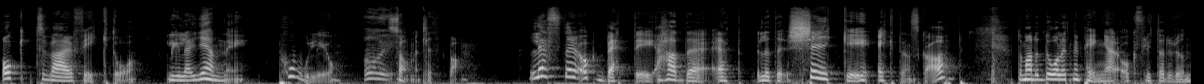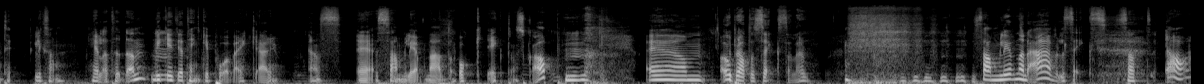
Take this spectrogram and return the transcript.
Och tyvärr fick då lilla Jenny polio Oj. som ett litet barn. Lester och Betty hade ett lite shaky äktenskap. De hade dåligt med pengar och flyttade runt liksom hela tiden, vilket jag tänker påverkar ens eh, samlevnad och äktenskap. Ehm, Du pratar sex eller? samlevnad är väl sex, så att ja,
